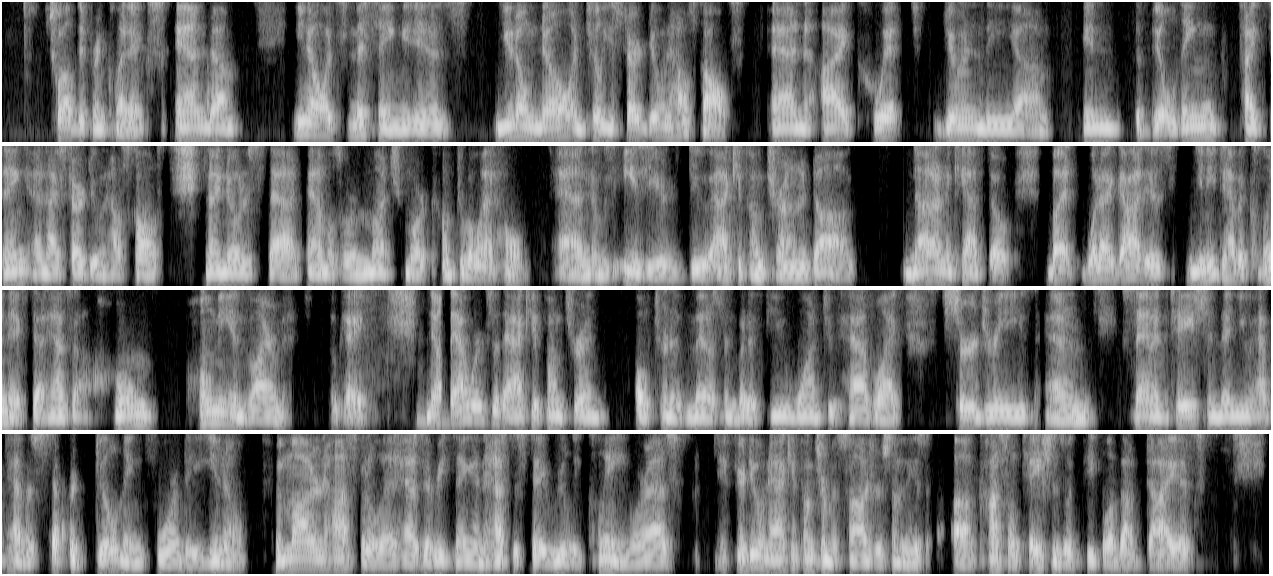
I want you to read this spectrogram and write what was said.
12 different clinics. And, um, you know, what's missing is you don't know until you start doing house calls. And I quit doing the um, in the building type thing and I started doing house calls. And I noticed that animals were much more comfortable at home and it was easier to do acupuncture on a dog Not on a cat though. But what I got is you need to have a clinic that has a home homey environment. Okay. Mm-hmm. Now that works with acupuncture and alternative medicine, but if you want to have like surgeries and sanitation, then you have to have a separate building for the, you know, the modern hospital that has everything and it has to stay really clean. Whereas if you're doing acupuncture massage or some of these uh, consultations with people about diets,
